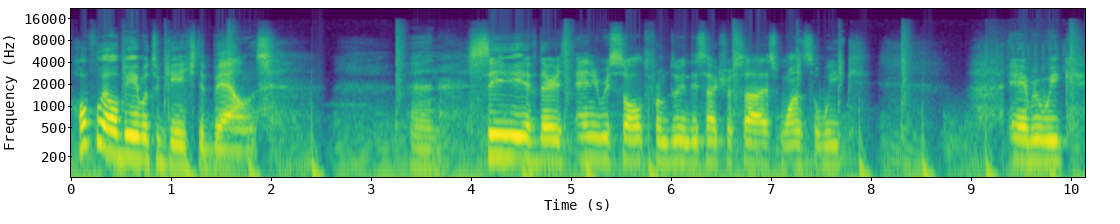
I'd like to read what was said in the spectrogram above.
hopefully I'll be able to gauge the balance and see if there is any result from doing this exercise once a week, every week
